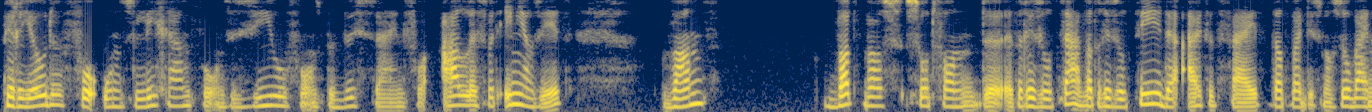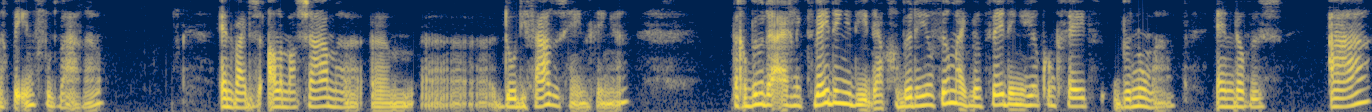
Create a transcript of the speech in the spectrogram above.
periode voor ons lichaam, voor onze ziel, voor ons bewustzijn, voor alles wat in jou zit. Want wat was soort van de, het resultaat, wat resulteerde uit het feit dat wij dus nog zo weinig beïnvloed waren? En wij dus allemaal samen um, uh, door die fases heen gingen. Er gebeurden eigenlijk twee dingen die. Nou, er gebeurde heel veel, maar ik wil twee dingen heel concreet benoemen. En dat is A,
